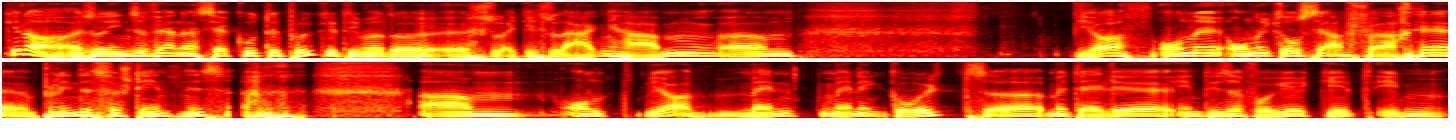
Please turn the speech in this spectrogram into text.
Genau, also insofern eine sehr gute Brücke, die wir da äh, schla- geschlagen haben. Ähm, ja, ohne, ohne große Absprache, blindes Verständnis. ähm, und ja, mein, meine Goldmedaille in dieser Folge geht eben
